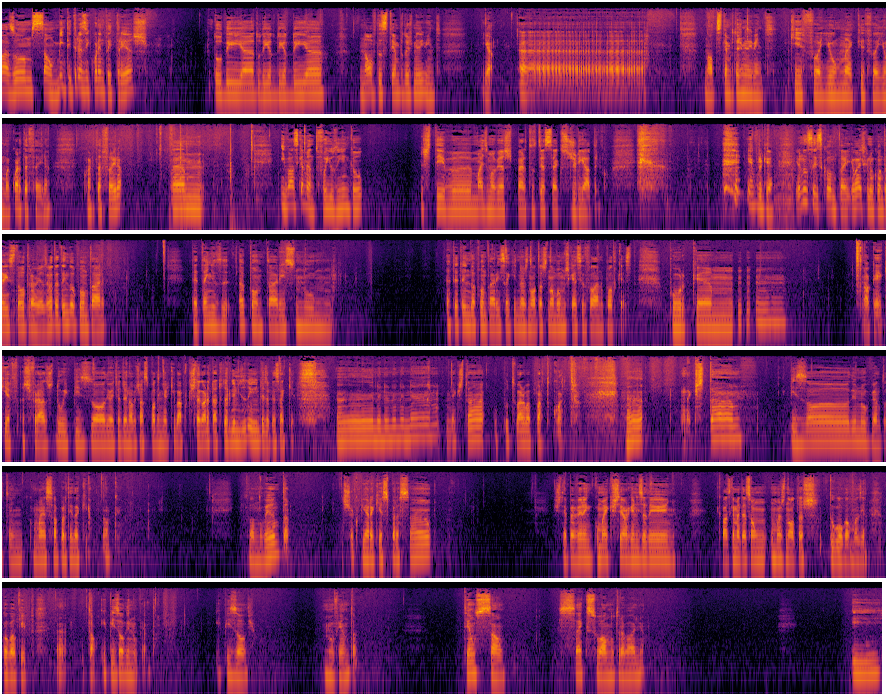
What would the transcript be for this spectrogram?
Olá Zoom, são 23 e 43 do dia, do dia, do dia, do dia 9 de setembro de 2020. Yeah. Uh... 9 de setembro de 2020, que foi uma, que foi uma quarta-feira. Quarta-feira. Um, E basicamente foi o dia em que eu estive mais uma vez perto de ter sexo geriátrico. e porquê? Eu não sei se contei, eu acho que não contei isso da outra vez. Eu até tenho de apontar. Até tenho de apontar isso no. Até tenho de apontar isso aqui nas notas, senão vou me esquecer de falar no podcast. Porque. hum, hum, hum. Ok, aqui as frases do episódio 89 já se podem arquivar porque isto agora está tudo organizadinho. Tens a pensar que é. Ah, Onde é que está o puto barba parte 4? Ah, onde é que está? Episódio 90. Tem, começa a partir daqui. Ok. Episódio 90. Deixa eu copiar aqui a separação. Isto é para verem como é que isto é organizadinho. Que basicamente é só um- umas notas do Google, mas Google Keep. Ah, então, episódio 90. Episódio 90. Tensão sexual no trabalho. E,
